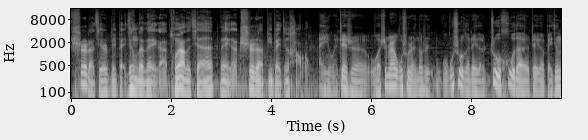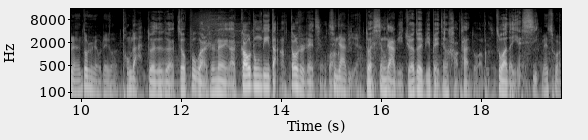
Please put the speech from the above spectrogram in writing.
吃的其实比北京的那个同样的钱，那个吃的比北京好。哎呦喂，这是我身边无数人都是无数个这个住户的这个北京人都是有这个同感，对对对，就不管是那个高中低档，都是这情况性。价比对，性价比绝对比北京好太多了，做的也细，没错，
